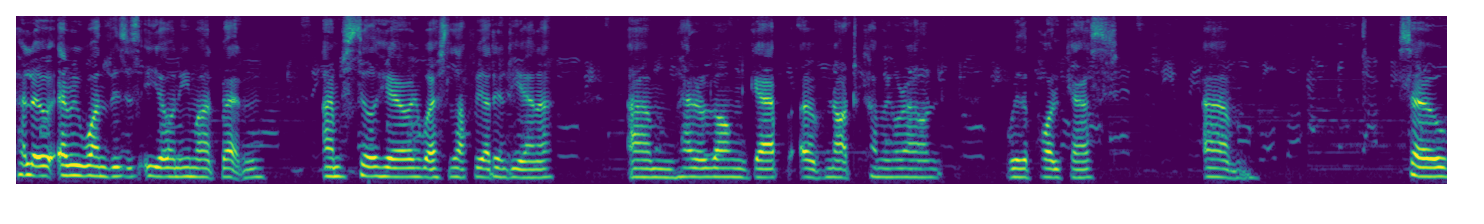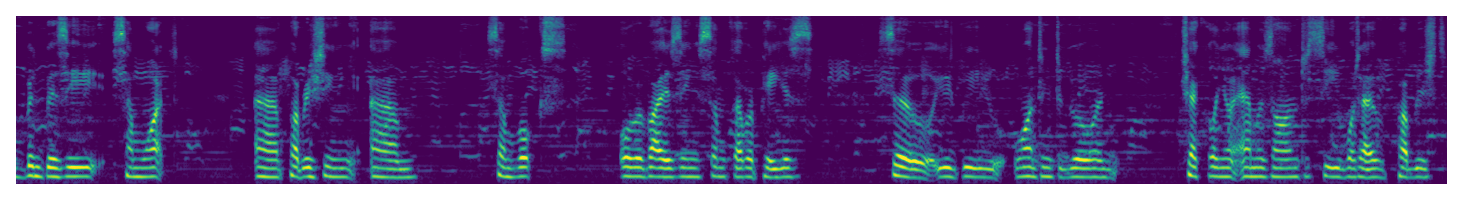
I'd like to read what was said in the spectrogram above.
Hello, everyone. This is Eoni Mountbatten. I'm still here in West Lafayette, Indiana. Um, had a long gap of not coming around with a podcast. Um, so been busy somewhat uh, publishing um, some books or revising some cover pages. So you'd be wanting to go and check on your Amazon to see what I've published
